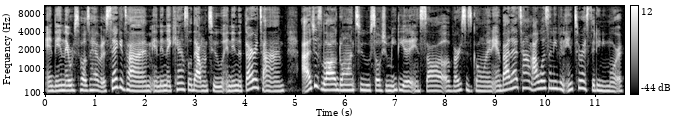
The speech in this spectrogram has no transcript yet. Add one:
And then they were supposed to have it a second time. And then they canceled that one too. And then the third time, I just logged on to social media and saw a Verzuz going. And by that time, I wasn't even interested anymore.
